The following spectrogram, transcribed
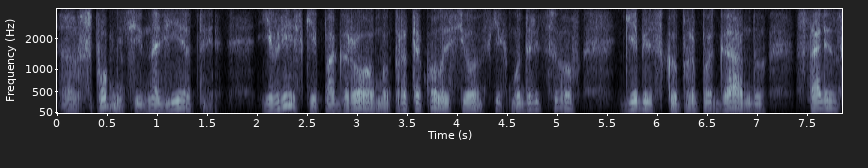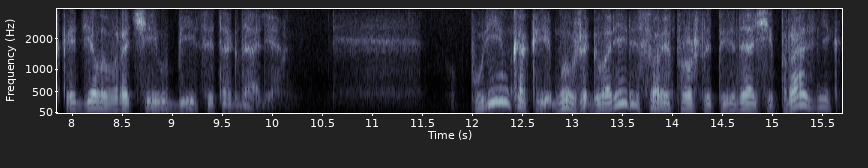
Э, вспомните наветы, еврейские погромы, протоколы сионских мудрецов, гебельскую пропаганду, сталинское дело врачей, убийц и так далее. Пурим, как мы уже говорили с вами в прошлой передаче, праздник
